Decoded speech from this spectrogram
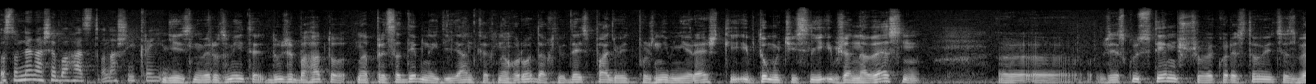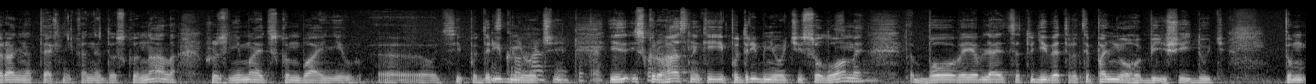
основне наше багатство нашої країни. Дійсно, ви розумієте, дуже багато на присадибних ділянках, на городах людей спалюють пожнивні рештки, і в тому числі і вже на весну. Е, е, В зв'язку з тим, що використовується збиральна техніка недосконала, що знімають з комбайнів е, оці подрібнювачі, і, іскрогасники і подрібнювачі соломи, бо виявляється, тоді витрати пального більше йдуть. Тому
